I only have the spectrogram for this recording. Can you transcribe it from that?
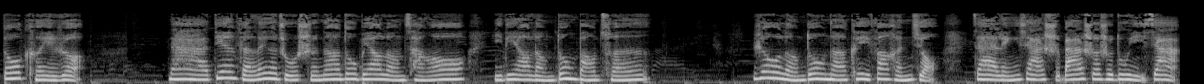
都可以热。那淀粉类的主食呢，都不要冷藏哦，一定要冷冻保存。肉冷冻呢，可以放很久，在零下十八摄氏度以下。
